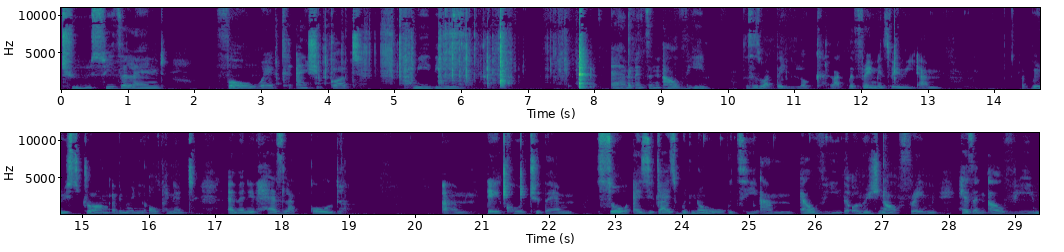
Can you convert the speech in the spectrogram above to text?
to switzerland for work and she got me these um it's an lv this is what they look like. The frame is very um like very strong even when you open it. And then it has like gold um decor to them. So as you guys would know Uguti, um lv the original frame has an lv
